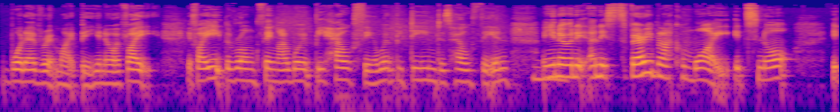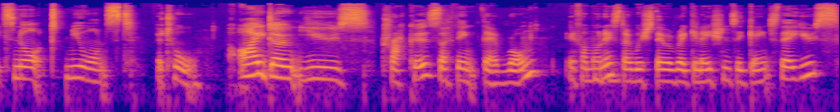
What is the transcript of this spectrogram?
whatever it might be you know if i if i eat the wrong thing i won't be healthy i won't be deemed as healthy and, mm-hmm. and you know and, it, and it's very black and white it's not it's not nuanced at all i don't use trackers i think they're wrong if i'm honest mm-hmm. i wish there were regulations against their use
